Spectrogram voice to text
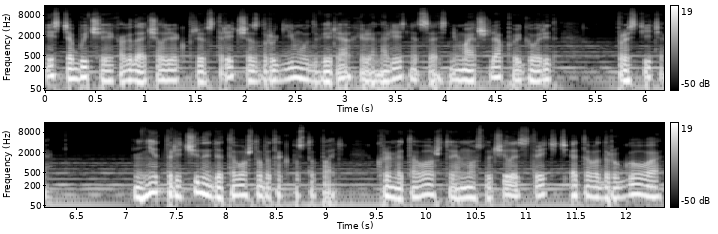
есть обычаи, когда человек при встрече с другим в дверях или на лестнице снимает шляпу и говорит «Простите». Нет причины для того, чтобы так поступать, кроме того, что ему случилось встретить этого другого,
